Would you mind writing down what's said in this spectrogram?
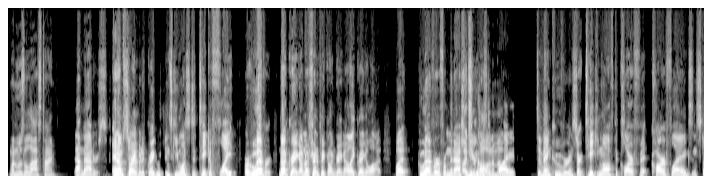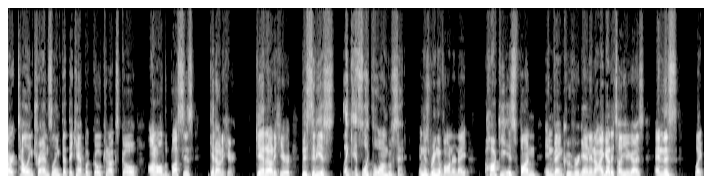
when was the last time? That matters. And I'm sorry, Yeah. but if Greg Wyshynski wants to take a flight or whoever, not Greg, I'm not trying to pick on Greg. I like Greg a lot, but whoever from the national But media wants to fly to Vancouver and start taking off the car, car flags and start telling TransLink that they can't put Go Canucks Go on all the buses, get out of here. Get out of here. This city is like it's like Luongo said in his Ring of Honor night. Hockey is fun in Vancouver again, and I got to tell you guys, and this like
